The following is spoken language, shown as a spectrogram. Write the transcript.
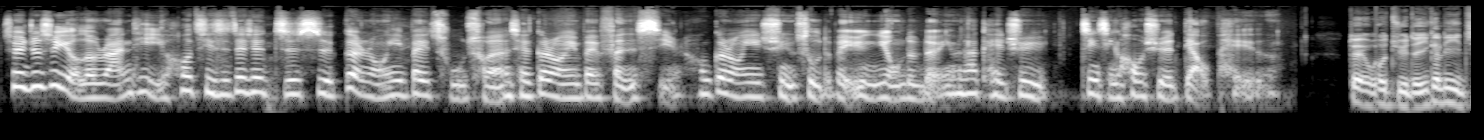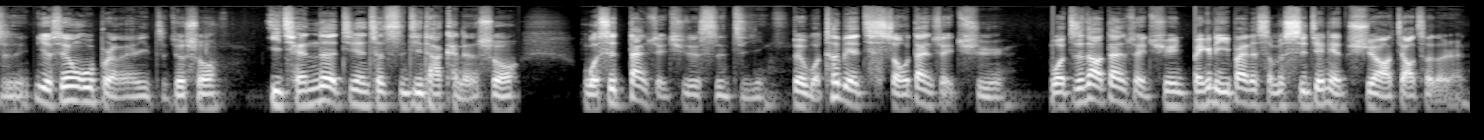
所以就是有了软体以后，其实这些知识更容易被储存，而且更容易被分析，然后更容易迅速的被运用，对不对？因为它可以去进行后续的调配了。对，我举的一个例子，也是用 Uber 的例子，就是说以前的计程车司机，他可能说我是淡水区的司机，对，我特别熟淡水区。我知道淡水区每个礼拜的什么时间点需要叫车的人，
